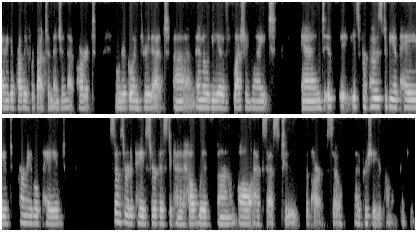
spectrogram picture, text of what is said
I think I probably forgot to mention that part when we were going through that. Um, and it'll be a flashing light. And it, it- it's proposed to be a paved, permeable paved some sort of paved surface to kind of help with um, all access to the park. So I appreciate your comment. Thank you.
